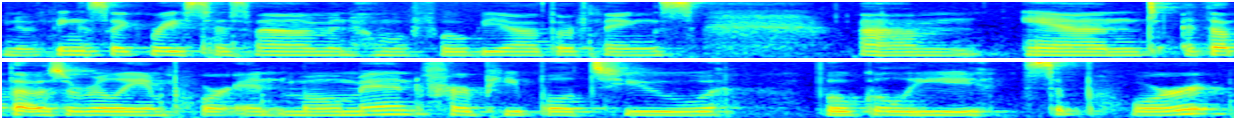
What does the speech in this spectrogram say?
you know things like racism and homophobia, other things. Um, and I thought that was a really important moment for people to vocally support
